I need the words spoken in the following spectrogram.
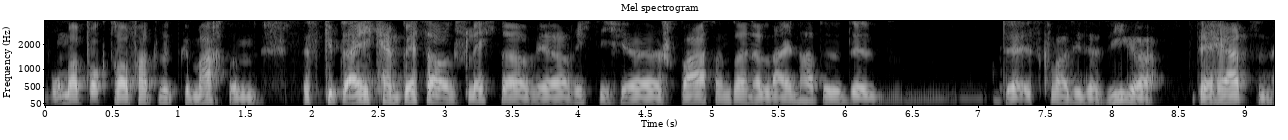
wo man Bock drauf hat, wird gemacht. Und es gibt eigentlich kein besser und schlechter. Wer richtig äh, Spaß an seiner Line hatte, der, der ist quasi der Sieger der Herzen.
